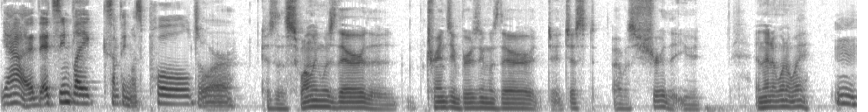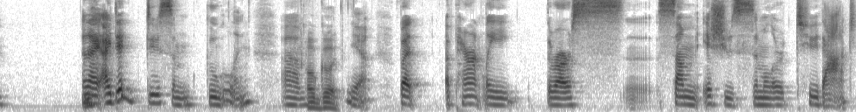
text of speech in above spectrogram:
yeah, it, it seemed like something was pulled or because the swelling was there, the transient bruising was there. It, just, I was sure that you, and then it went away. Mm. and And I, I did do some Googling. Um, oh, good. Yeah. But apparently, there are s- some issues similar to that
